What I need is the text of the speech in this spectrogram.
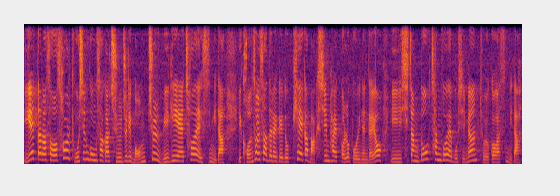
이에 따라서 서울 도심 공사가 줄줄이 멈출 위기에 처해 있습니다. 이 건설사들에게도 피해가 막심할 걸로 보이는데요. 이 시장도 참고해 보시면 좋을 것 같습니다.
